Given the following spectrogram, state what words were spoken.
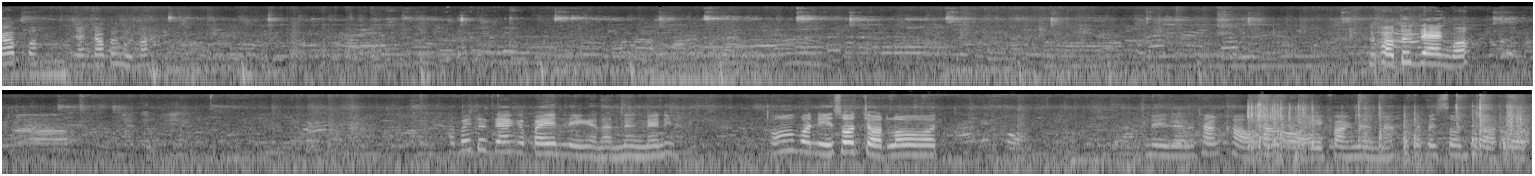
กลับปะยังกลับไปหุ่นปะคือเขาตึกแดงปะเขาไปตึกแดงกันไปนี่กันนั้นหนึ่งได้นี่อ๋อวันนี้โซนจอดรถนี่จะทางเขาทางออกอีกฝั่งหนึ่งนะ จะเป็นโซนจอดรถ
